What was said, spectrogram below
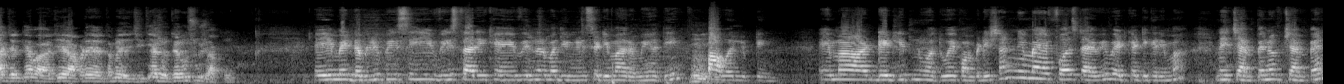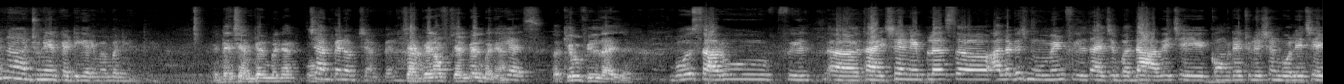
આ જગ્યા જે આપણે તમે જીત્યા છો તેનું શું છે આખું? એ મેં ડબ્લ્યુપીસી વીસ તારીખે વીર યુનિવર્સિટીમાં રમી હતી પાવર લિફ્ટિંગ એમાં ડેડલિફ્ટનું હતું એ કોમ્પિટિશન ને મેં ફર્સ્ટ આવી વેટ કેટેગરીમાં ને ચેમ્પિયન ઓફ ચેમ્પિયન જુનિયર કેટેગરીમાં બની હતી. એટલે ચેમ્પિયન બન્યા? Champion of champion champion of champion બન્યા? યસ તો કેવું ફીલ થાય છે? બહુ સારું ફીલ થાય છે ને પ્લસ અલગ જ મુવમેન્ટ ફીલ થાય છે. બધા આવે છે કોંગ્રેચ્યુલેશન બોલે છે.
